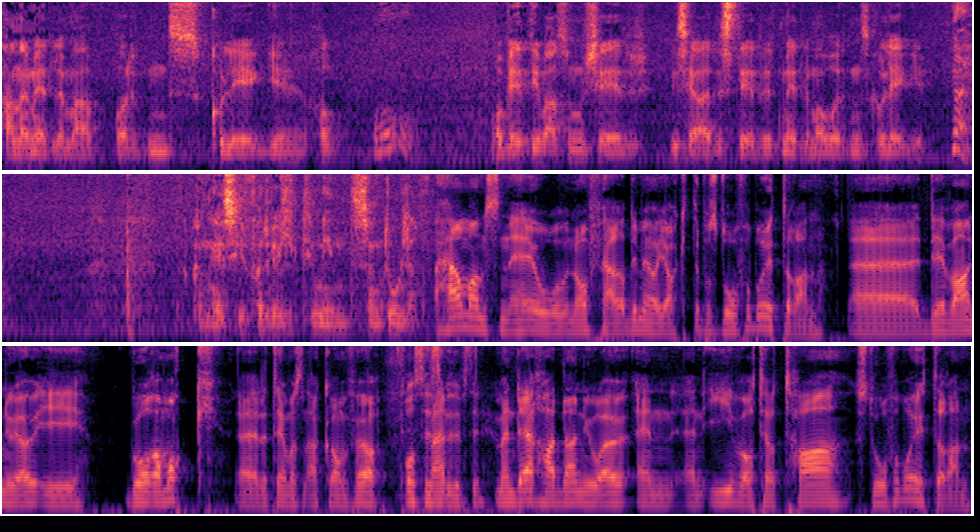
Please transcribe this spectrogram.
Han er medlem av ordenskollegiet, Holm. Oh. Og vet De hva som skjer hvis jeg arresterer et medlem av ordenskollegiet? Nei. Da kan jeg si farvel til min Sankt Olav. Hermansen er jo nå ferdig med å jakte på storforbryterne. Eh, det var han jo òg i Går amok, eh, det temaet vi snakka om før. Og siste men, men der hadde han jo òg en, en iver til å ta storforbryterne.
